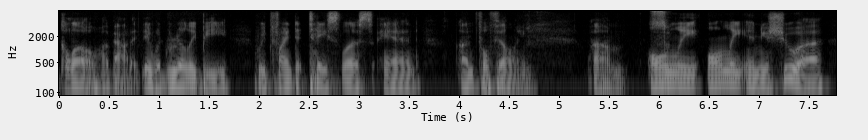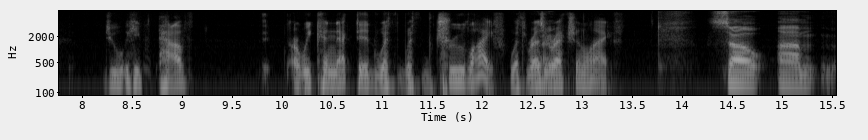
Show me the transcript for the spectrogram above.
glow about it. It would really be, we'd find it tasteless and unfulfilling. Um, only only in Yeshua do we have are we connected with with true life, with resurrection right. life. So um,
